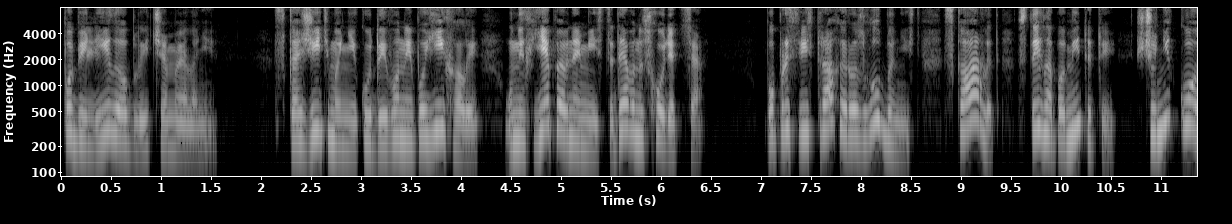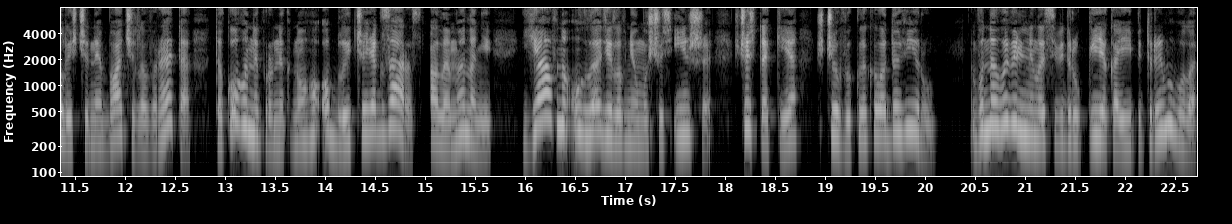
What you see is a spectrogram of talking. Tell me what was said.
побіліли обличчя Мелані. Скажіть мені, куди вони поїхали? У них є певне місце, де вони сходяться? Попри свій страх і розгубленість, Скарлет встигла помітити, що ніколи ще не бачила в Рета такого непроникного обличчя, як зараз, але Мелані явно угледіла в ньому щось інше, щось таке, що викликало довіру. Вона вивільнилася від руки, яка її підтримувала,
